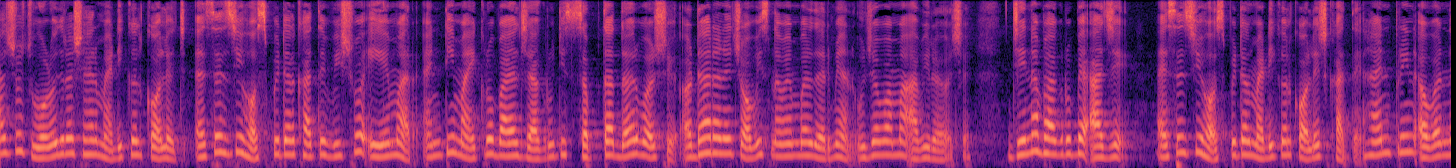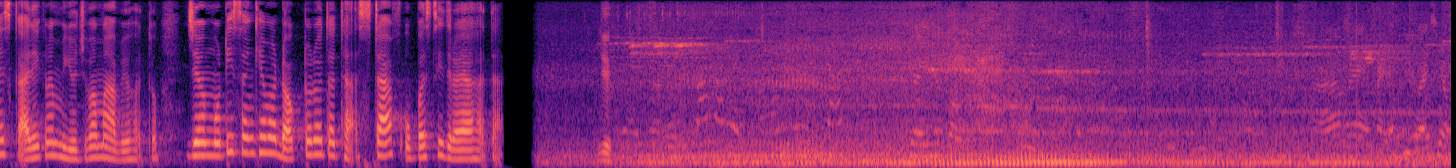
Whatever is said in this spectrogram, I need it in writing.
આજરોજ વડોદરા શહેર medical college, SSG hospital ખાતે વિશ્વ એએમઆર એન્ટી માઇક્રોબાયલ જાગૃતિ સપ્તાહ દર વર્ષે અઢાર અને ચોવીસ નવેમ્બર દરમિયાન ઉજવવામાં આવી રહ્યો છે. જેના ભાગરૂપે આજે એસએસજી હોસ્પિટલ મેડિકલ કોલેજ ખાતે હેન્ડપ્રિન્ટ અવેરનેસ કાર્યક્રમ યોજવામાં આવ્યો હતો, જેમાં મોટી સંખ્યામાં ડોક્ટરો તથા સ્ટાફ ઉપસ્થિત રહ્યા હતા.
